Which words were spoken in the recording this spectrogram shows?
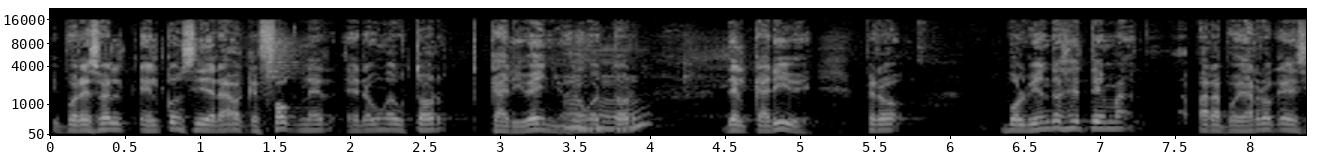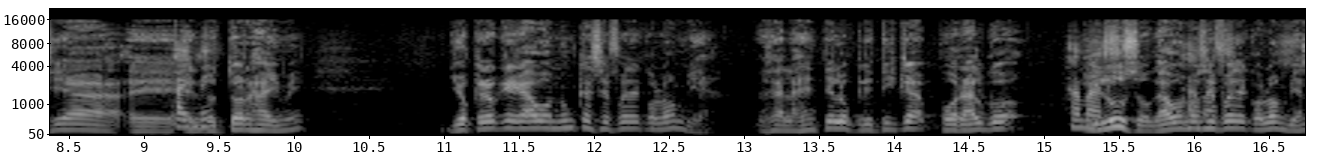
Y por eso él, consideraba que Faulkner era un autor caribeño, era un autor del Caribe. Pero volviendo a ese tema, para apoyar lo que decía eh, el doctor Jaime, yo creo que Gabo nunca se fue de Colombia. O sea, la gente lo critica por algo iluso. Gabo no se fue de Colombia.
